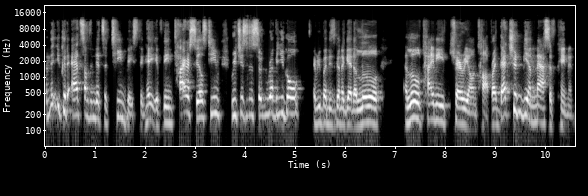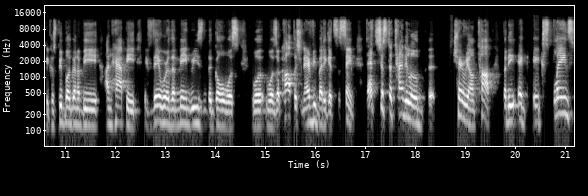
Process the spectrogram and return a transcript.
And then you could add something that's a team based thing. Hey if the entire sales team reaches a certain revenue goal everybody's going to get a little a little tiny cherry on top right? That shouldn't be a massive payment because people are going to be unhappy if they were the main reason the goal was was, accomplished and everybody gets the same. That's just a tiny little uh, cherry on top, but it, it, explains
